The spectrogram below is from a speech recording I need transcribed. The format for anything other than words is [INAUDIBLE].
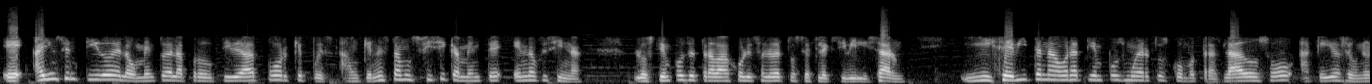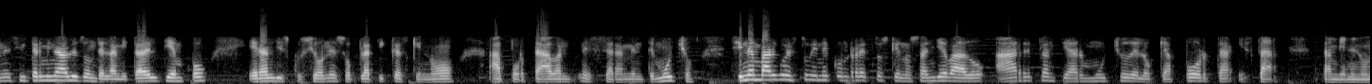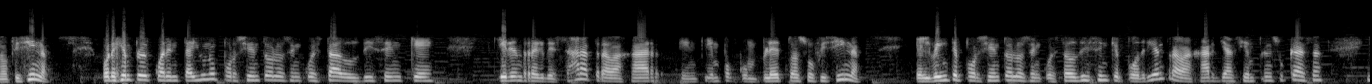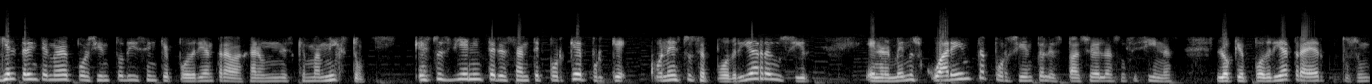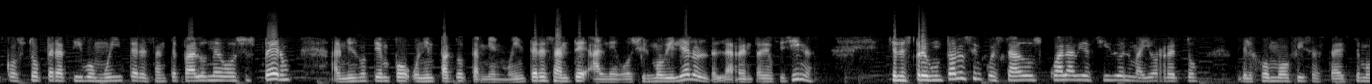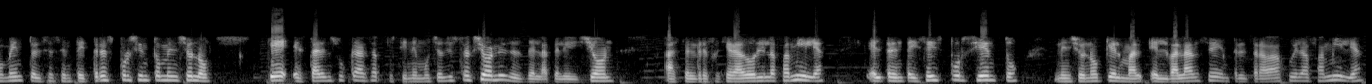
Eh, hay un sentido del aumento de la productividad porque, pues, aunque no estamos físicamente en la oficina, los tiempos de trabajo, Luis Alberto, se flexibilizaron y se evitan ahora tiempos muertos como traslados o aquellas reuniones interminables donde la mitad del tiempo eran discusiones o pláticas que no aportaban necesariamente mucho. Sin embargo, esto viene con retos que nos han llevado a replantear mucho de lo que aporta estar también en una oficina. Por ejemplo, el 41% de los encuestados dicen que quieren regresar a trabajar en tiempo completo a su oficina. El 20% de los encuestados dicen que podrían trabajar ya siempre en su casa y el 39% dicen que podrían trabajar en un esquema mixto. Esto es bien interesante, ¿por qué? Porque con esto se podría reducir en al menos 40% el espacio de las oficinas, lo que podría traer pues un costo operativo muy interesante para los negocios, pero al mismo tiempo un impacto también muy interesante al negocio inmobiliario, el de la renta de oficinas. Se les preguntó a los encuestados cuál había sido el mayor reto del home office hasta este momento. El 63% mencionó que estar en su casa pues tiene muchas distracciones, desde la televisión hasta el refrigerador y la familia. El 36% mencionó que el, el balance entre el trabajo y la familia,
